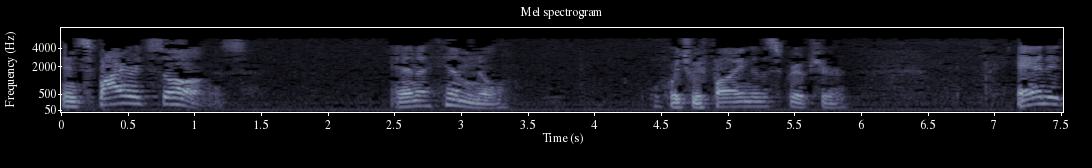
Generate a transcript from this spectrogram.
inspired songs and a hymnal, which we find in the Scripture. And it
